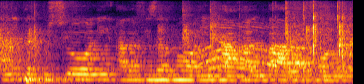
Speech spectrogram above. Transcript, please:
Alle percussioni, alla fisarmonica, al balafon.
